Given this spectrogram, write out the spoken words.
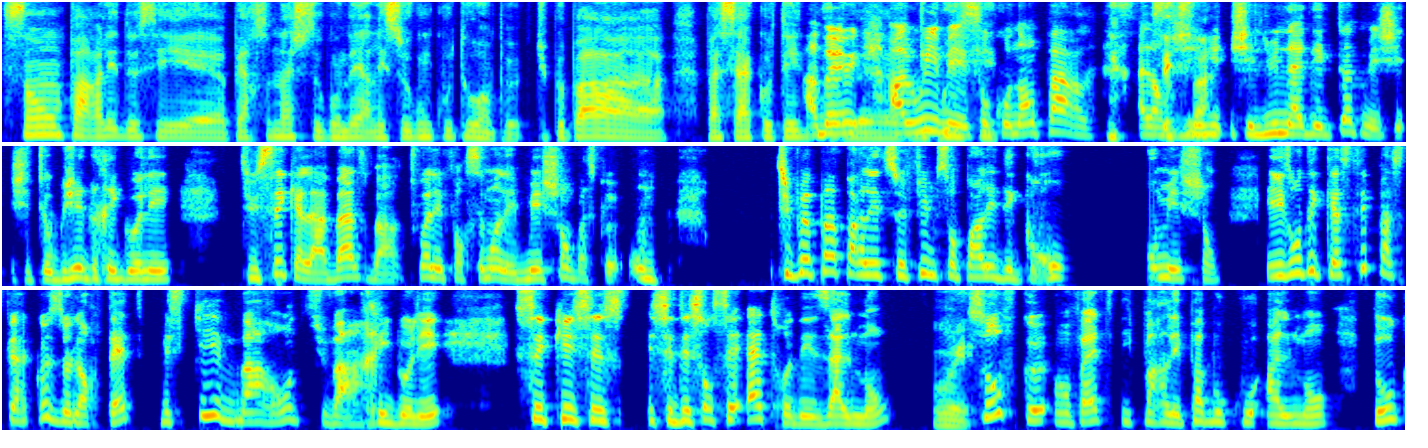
sans parler de ces euh, personnages secondaires, les seconds couteaux un peu. Tu peux pas euh, passer à côté Ah, de- ben oui, de- ah oui, mais il faut qu'on en parle. Alors, j'ai lu une anecdote, mais j'étais obligée de rigoler. Tu sais qu'à la base, bah, toi, les, forcément, les méchants, parce que on, tu peux pas parler de ce film sans parler des gros méchants. Et ils ont été castés parce qu'à cause de leur tête. Mais ce qui est marrant, tu vas rigoler, c'est que c'était censé être des Allemands, Oui. sauf que en fait, ils parlaient pas beaucoup allemand. Donc,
